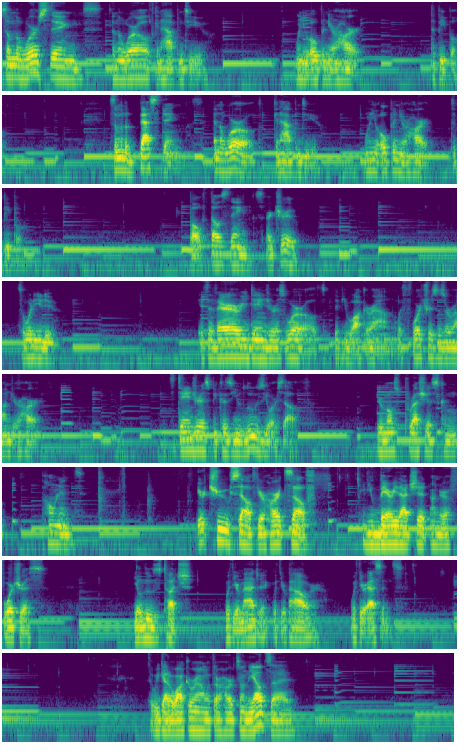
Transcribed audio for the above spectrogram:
some of the worst things in the world can happen to you when you open your heart to people. Some of the best things in the world can happen to you when you open your heart to people. Both those things are true. So, what do you do? It's a very dangerous world if you walk around with fortresses around your heart. It's dangerous because you lose yourself, your most precious component, your true self, your heart self. If you bury that shit under a fortress, you'll lose touch with your magic, with your power, with your essence. So we got to walk around with our hearts on the outside.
